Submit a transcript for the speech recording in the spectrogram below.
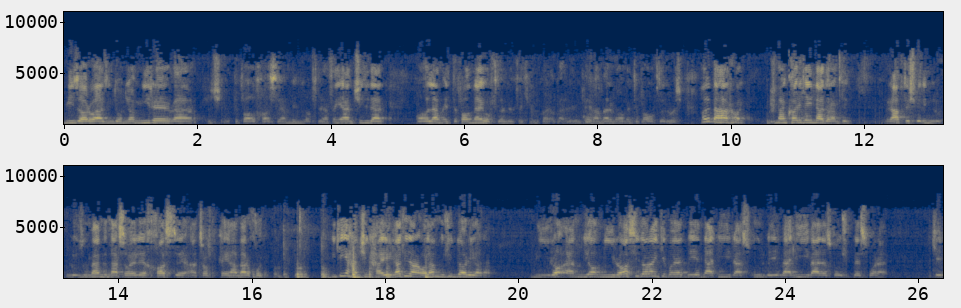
می‌ذاره و از این دنیا میره و هیچ اتفاق خاصی هم نمیفته اصلا یه هم چیزی در عالم اتفاق نیفتاده فکر می‌کنم برای پیغمبر ما هم اتفاق افتاده باشه. حالا به هر حال من کاری به این ندارم که رفتش بدیم لزوما به مسائل خاص اطراف پیغمبر خود. اینکه یه همچین حقیقتی در عالم وجود داره یا نه؟ میرا انبیا میراثی دارن که باید به یه نبی رسول به یه ولی بعد از خودش بسپرن که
